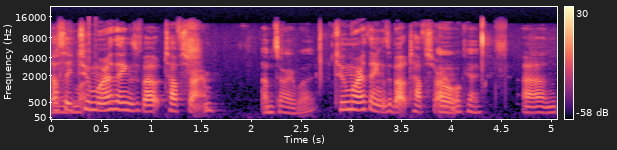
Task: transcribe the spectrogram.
I'll say two more things about Tufts Farm. I'm sorry, what? Two more things about Tufts Farm. Oh, okay. Um,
